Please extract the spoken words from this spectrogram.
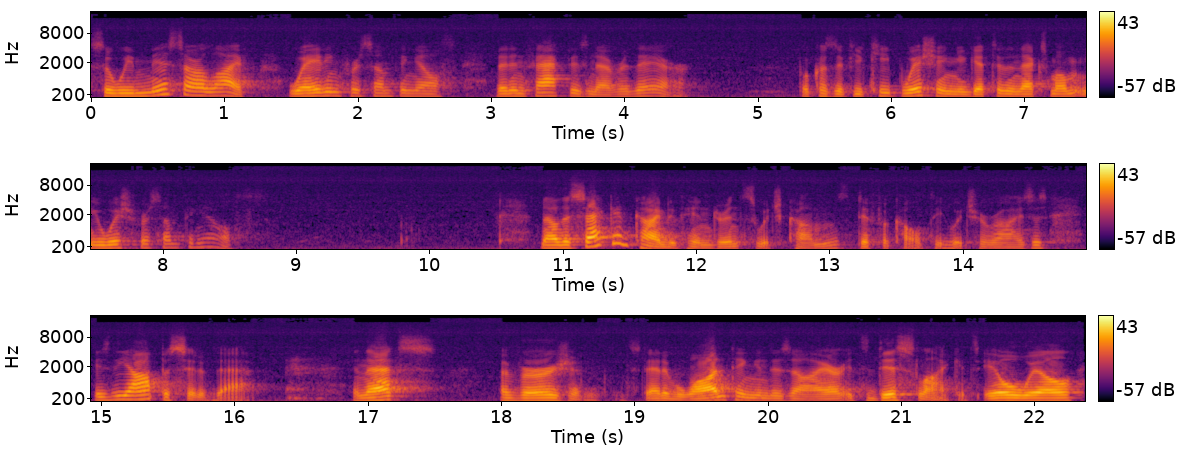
So we miss our life waiting for something else that in fact is never there. Because if you keep wishing, you get to the next moment, you wish for something else. Now, the second kind of hindrance which comes, difficulty which arises, is the opposite of that. And that's aversion. Instead of wanting and desire, it's dislike, it's ill will,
